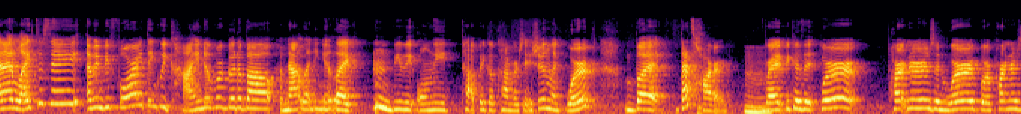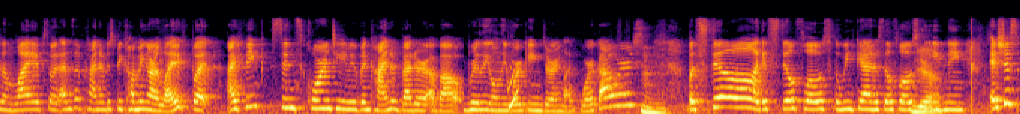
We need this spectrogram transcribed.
And I like to say, I mean, before I think we kind of were good about not letting it like be the only topic of conversation, like work, but that's hard, mm-hmm. right? Because it, we're partners in work, or partners in life, so it ends up kind of just becoming our life. But I think since quarantine, we've been kind of better about really only working during like work hours, hmm. but still, like it still flows to the weekend, it still flows to the evening. It's just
